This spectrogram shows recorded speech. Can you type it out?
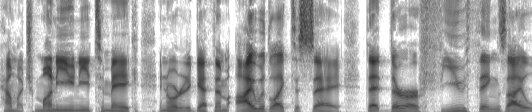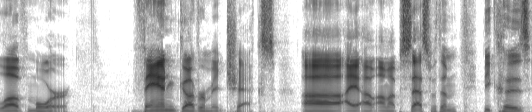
how much money you need to make in order to get them, I would like to say that there are few things I love more than government checks. Uh, I, I'm obsessed with them because,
